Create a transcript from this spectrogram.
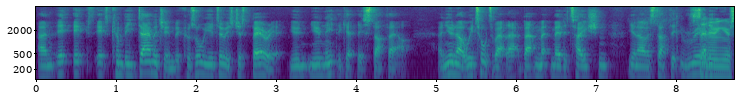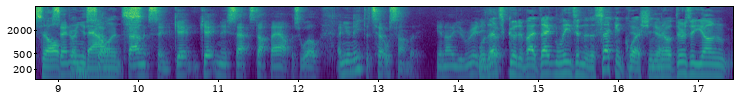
and it, it, it can be damaging because all you do is just bury it. You you need to get this stuff out. And you know, we talked about that about meditation, you know, and stuff that really Centering yourself centering and balance. balancing, get, getting this that stuff out as well. And you need to tell somebody. You know, you really. Well, that's good advice. That leads into the second question. yeah. You know, if there's a young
